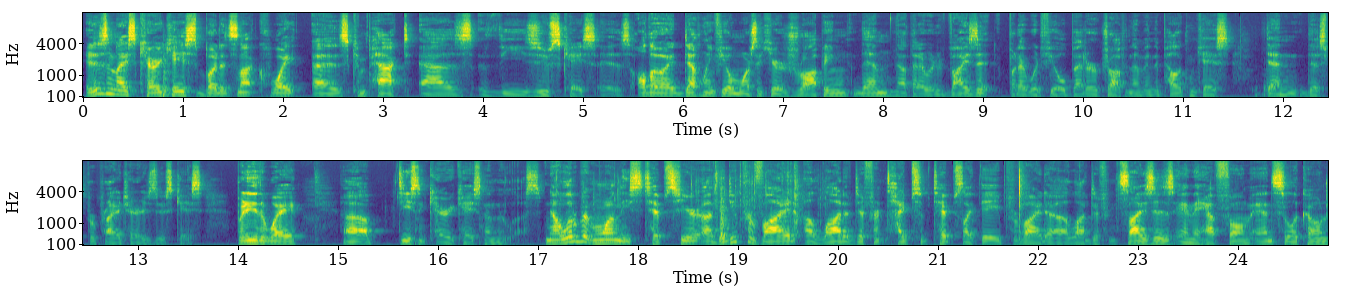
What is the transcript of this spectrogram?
It is a nice carry case, but it's not quite as compact as the Zeus case is. Although I definitely feel more secure dropping them. Not that I would advise it, but I would feel better dropping them in the Pelican case than this proprietary Zeus case. But either way, uh, decent carry case nonetheless. Now a little bit more on these tips here. Uh, they do provide a lot of different types of tips, like they provide a lot of different sizes and they have foam and silicone.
